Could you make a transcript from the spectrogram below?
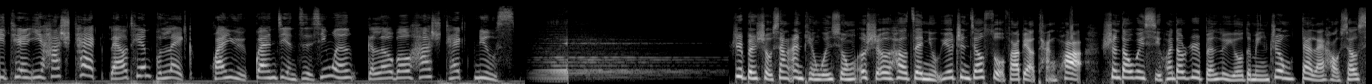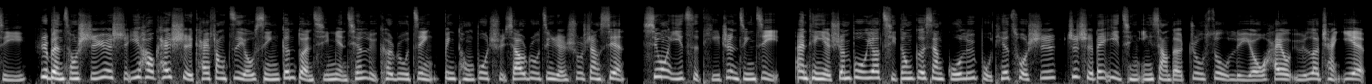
一天一 hashtag 聊天不累，寰宇关键字新闻 global hashtag news。日本首相岸田文雄二十二号在纽约证交所发表谈话，顺道为喜欢到日本旅游的民众带来好消息。日本从十月十一号开始开放自由行跟短期免签旅客入境，并同步取消入境人数上限，希望以此提振经济。岸田也宣布要启动各项国旅补贴措施，支持被疫情影响的住宿、旅游还有娱乐产业。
